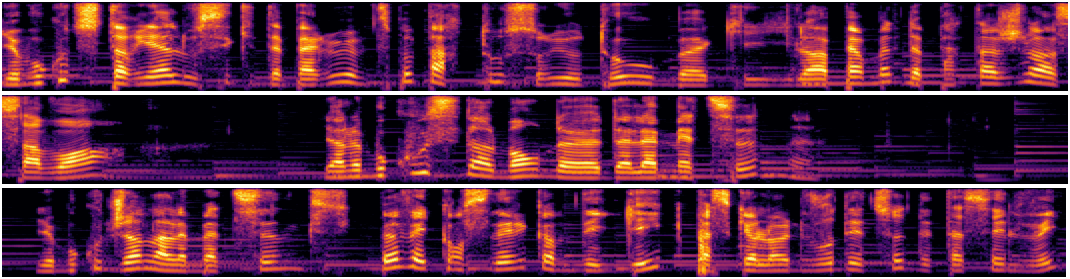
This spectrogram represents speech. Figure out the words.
Il y a beaucoup de tutoriels aussi qui sont apparus un petit peu partout sur YouTube euh, qui leur permettent de partager leur savoir. Il y en a beaucoup aussi dans le monde euh, de la médecine. Il y a beaucoup de gens dans la médecine qui peuvent être considérés comme des geeks parce que leur niveau d'études est assez élevé.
